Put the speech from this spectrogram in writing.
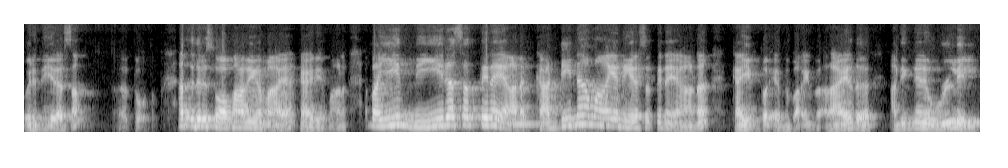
ഒരു നീരസം തോന്നും. അത് ഇതൊരു സ്വാഭാവികമായ കാര്യമാണ്. അപ്പൊ ഈ നീരസത്തിനെയാണ് കഠിനമായ നീരസത്തിനെയാണ് കയ്പ് എന്ന് പറയുന്നത്. അതായത് അതിങ്ങനെ ഉള്ളിൽ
